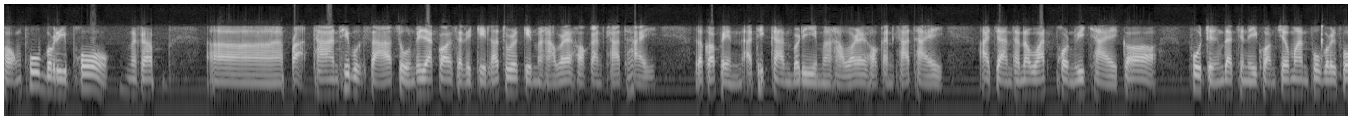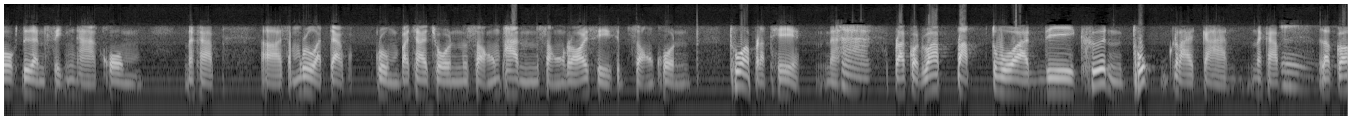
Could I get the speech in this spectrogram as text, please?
ของผู้บริโภคนะครับประธานที่ปรึกษาศูนย์พยากรณ์เศรษฐกิจและธุรกิจมหาวิทยาลัยหอการค้าไทย แล้วก็เป็นอธิการบดีมหาวิทยาลัยหอการค้าไทย อาจารย์ธนวัฒน์พลวิชัยก็พูดถึงดัชนีความเชื่อมั่นผู้บริโภคเดือนสิงหาคมนะครับสำรวจจากกลุ่มประชาชน 2,242 คนทั่วประเทศนะ ปรากฏว่าปรับตัวดีขึ้นทุกรายการนะครับ แล้วก็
